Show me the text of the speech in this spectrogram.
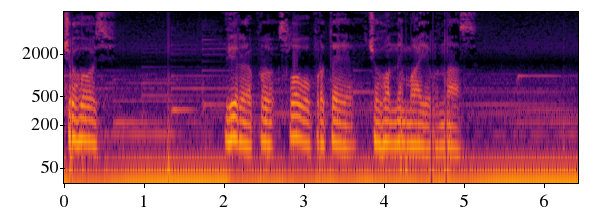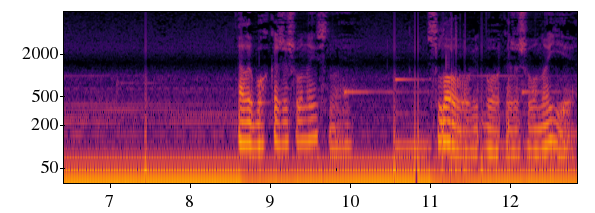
Чогось віра про слово про те, чого немає в нас. Але Бог каже, що воно існує. Слово від Бога каже, що воно є.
